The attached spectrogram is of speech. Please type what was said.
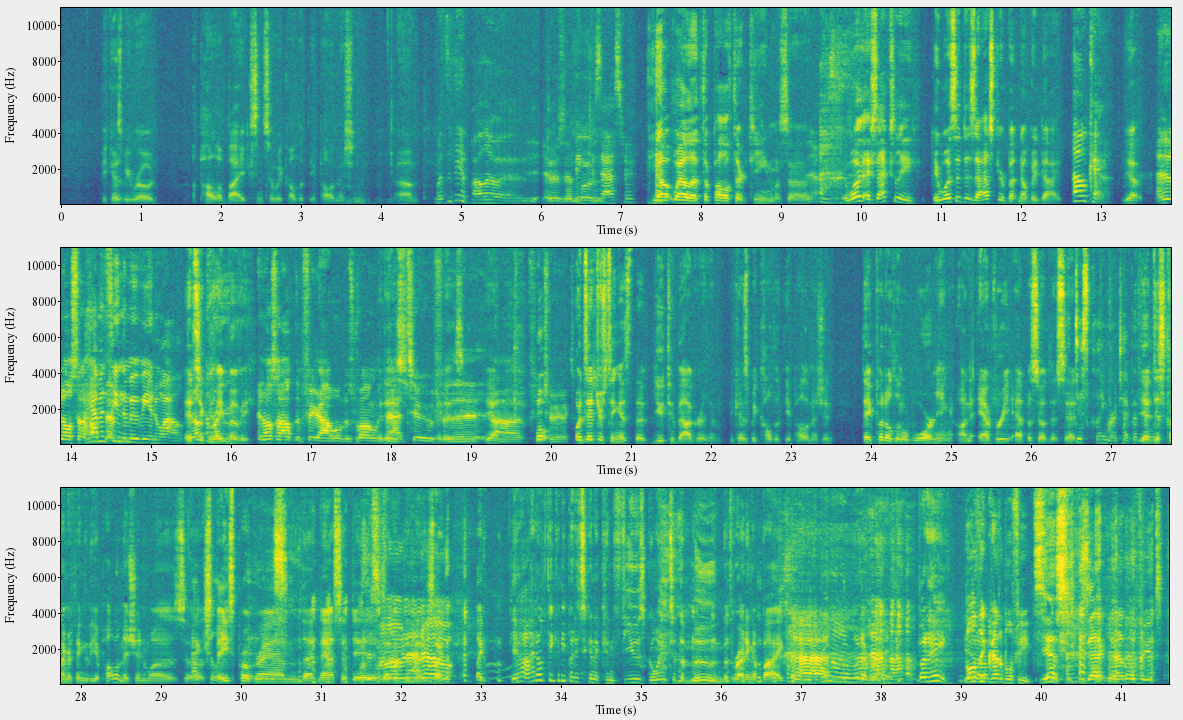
because we rode Apollo bikes, and so we called it the Apollo mission. Um, Wasn't the Apollo a It was a big moon. disaster? no, well, the th- Apollo thirteen was a. Yeah. it was it's actually it was a disaster, but nobody died. Okay. Yeah, And it also I haven't seen the movie in a while. it's a great movie. It also helped them figure out what was wrong with It that is. too It for the Yeah. uh, Well, what's interesting is the YouTube algorithm because we called it the Apollo mission. They put a little warning on every episode that said Disclaimer type of Yeah, thing. disclaimer thing. The Apollo mission was a Actually, space program that NASA did. blah, blah, Oh, blah, blah. It's no. like, like, yeah, I don't think anybody's going to confuse going to the moon with riding a bike. no, whatever. But hey, Both know- incredible feats. Yes, exactly. incredible feats.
